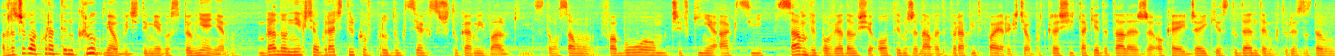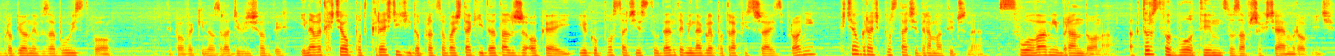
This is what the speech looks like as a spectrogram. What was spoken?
A dlaczego akurat ten kruk miał być tym jego spełnieniem? Brandon nie chciał grać tylko w produkcjach z sztukami walki, z tą samą fabułą czy w kinie akcji. Sam wypowiadał się o tym, że nawet w Rapid Fire chciał podkreślić takie detale, że okej, Jake jest studentem, który został wrobiony w zabójstwo, typowe kino z lat 90. I nawet chciał podkreślić i dopracować taki detal, że okej, jego postać jest studentem i nagle potrafi strzelać z broni. Chciał grać postacie dramatyczne, słowami Brandona. Aktorstwo było tym, co zawsze chciałem robić.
